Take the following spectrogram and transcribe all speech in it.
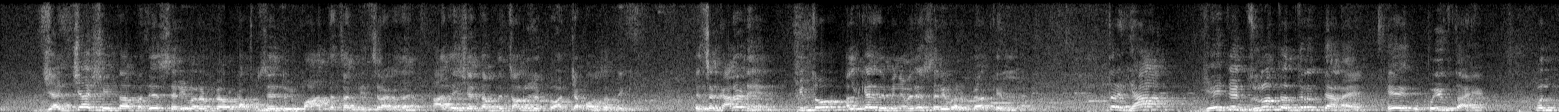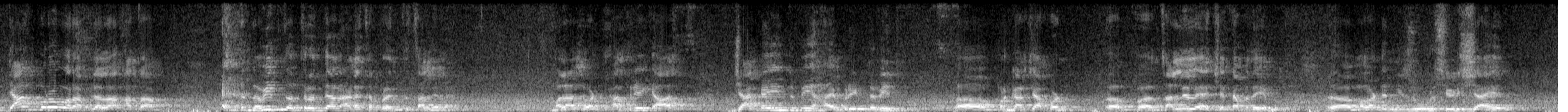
ज्यांच्या शेतामध्ये सरीवरंब्यावर कापूस आहे तुम्ही पहा त्याचा निचरा कसा आहे. आजही शेतामध्ये चालू शकतो. आजच्या पावसात देखील. याचं कारण आहे की तो हलक्या जमिनीमध्ये सरीवरंब्यावर केलेला आहे. तर ह्या हे जे जुनं तंत्रज्ञान आहे हे उपयुक्त आहे. मग त्याचबरोबर आपल्याला आता नवीन तंत्रज्ञान आणण्याचा प्रयत्न चाललेला आहे. मला असं वाटतं खात्री आहे की आज ज्या काही तुम्ही हायब्रिड नवीन प्रकारचे आपण प- चाललेले आहेत शेतामध्ये मला वाटतं निजूड सीड्सचे आहेत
